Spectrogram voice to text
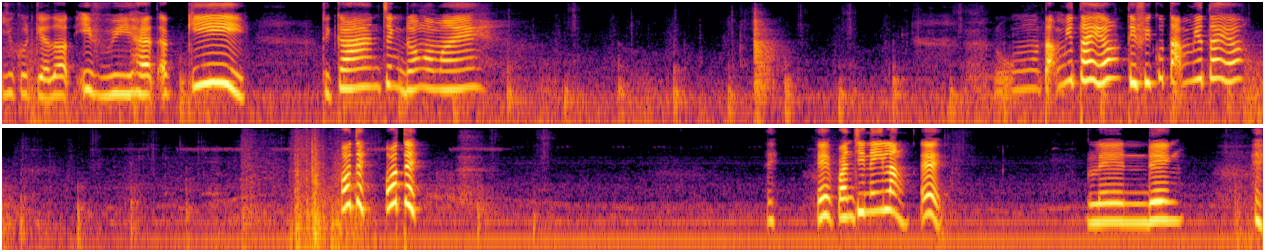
You could get out if we had a key. Dikancing dong omae Aduh, tak mute ya TV ku tak mute ya ote ote. Eh eh pancinya hilang. Eh. Gelendeng eh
